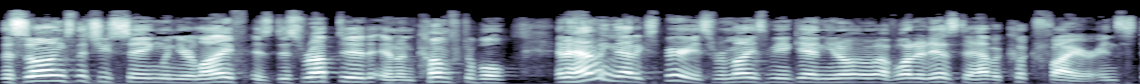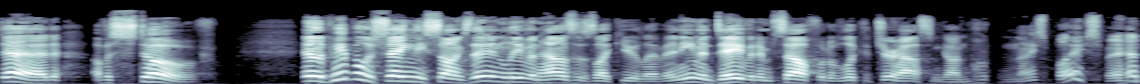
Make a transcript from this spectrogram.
The songs that you sing when your life is disrupted and uncomfortable. And having that experience reminds me again, you know, of what it is to have a cook fire instead of a stove. Know, the people who sang these songs, they didn't live in houses like you live in. Even David himself would have looked at your house and gone, what a nice place, man.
